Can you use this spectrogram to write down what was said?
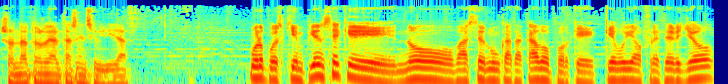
son datos de alta sensibilidad bueno, pues quien piense que no va a ser nunca atacado porque ¿qué voy a ofrecer yo?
